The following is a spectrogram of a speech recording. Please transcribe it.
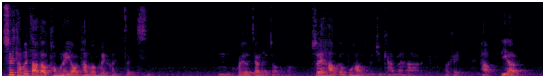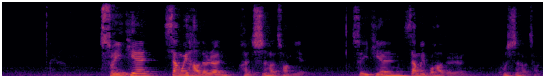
所以他们找到同类哦，他们会很珍惜，嗯，会有这样的状况。所以好跟不好，你们去看吧哈。OK，好，第二，水天相位好的人很适合创业。水天相位不好的人不适合创业，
